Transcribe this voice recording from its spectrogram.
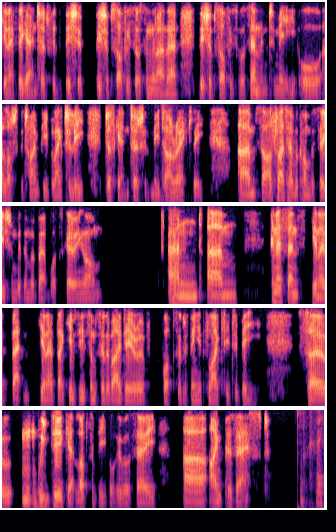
you know, if they get in touch with the bishop, bishop's office or something like that, bishop's office will send them to me, or a lot of the time people actually just get in touch with me directly. Um, so I'll try to have a conversation with them about what's going on. And, um, in a sense, you know, that, you know, that gives you some sort of idea of what sort of thing it's likely to be. So we do get lots of people who will say, uh, I'm possessed. Okay.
